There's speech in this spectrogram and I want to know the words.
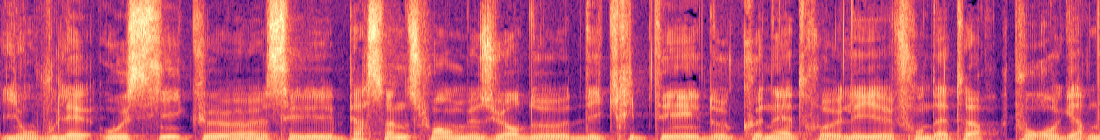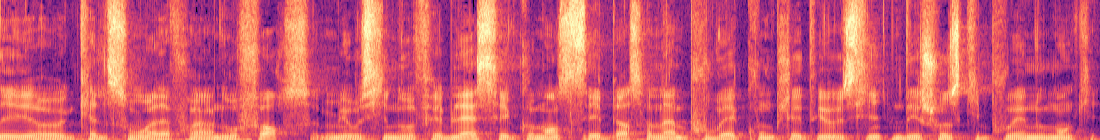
Et on voulait aussi que ces personnes soient en mesure de décrypter et de connaître les fondateurs pour regarder euh, quelles sont à la fois nos forces, mais aussi nos faiblesses et comment ces personnes-là pouvaient compléter aussi des choses qui pouvaient nous manquer.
